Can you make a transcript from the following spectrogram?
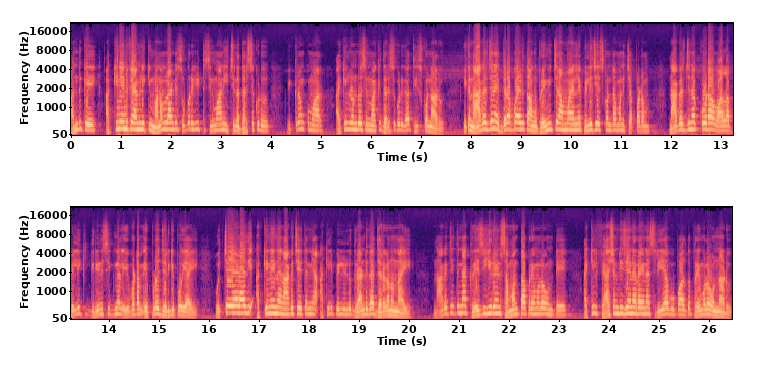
అందుకే అక్కినేని ఫ్యామిలీకి మనం లాంటి సూపర్ హిట్ సినిమాని ఇచ్చిన దర్శకుడు విక్రమ్ కుమార్ అఖిల్ రెండో సినిమాకి దర్శకుడిగా తీసుకున్నారు. ఇక నాగార్జున ఇద్దరు అబ్బాయిలు తాము ప్రేమించిన అమ్మాయిల్ని పెళ్ళి చేసుకుంటామని చెప్పడం నాగార్జునకు కూడా వాళ్ళ పెళ్ళికి గ్రీన్ సిగ్నల్ ఇవ్వడం ఎప్పుడో జరిగిపోయాయి. వచ్చే ఏడాది అక్కినేని నాగ చైతన్య అఖిలి పెళ్ళిళ్ళు గ్రాండ్గా జరగనున్నాయి. నాగ చైతన్య క్రేజీ హీరోయిన్ సమంత ప్రేమలో ఉంటే అఖిల్ ఫ్యాషన్ డిజైనర్ అయిన శ్రియా భూపాల్తో ప్రేమలో ఉన్నాడు.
